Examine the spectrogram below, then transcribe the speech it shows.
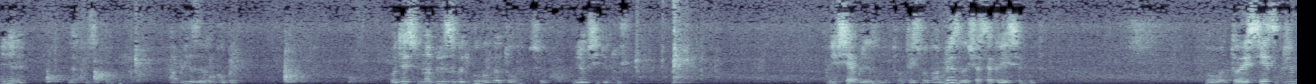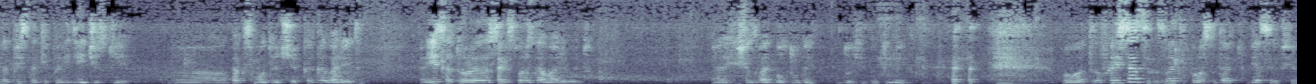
Видели? Так, языком. Облизывает губы. Вот если он облизывает губы, готов. Все, в нем сидит уже. Не все облизывают. Вот если он облизывает, сейчас агрессия будет. Вот. То есть есть определенные признаки поведенческие, э, как смотрит человек, как говорит. Есть, которые сами с разговаривают. Их еще называют болтуны, духи болтуны. Вот. В христианстве называется просто, да, бесы и все.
